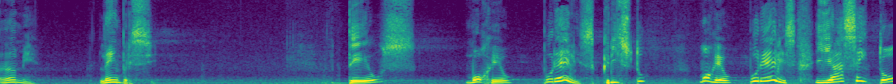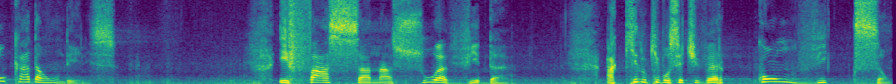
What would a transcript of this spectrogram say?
ame. Lembre-se, Deus morreu por eles. Cristo morreu por eles e aceitou cada um deles e faça na sua vida aquilo que você tiver convicção.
